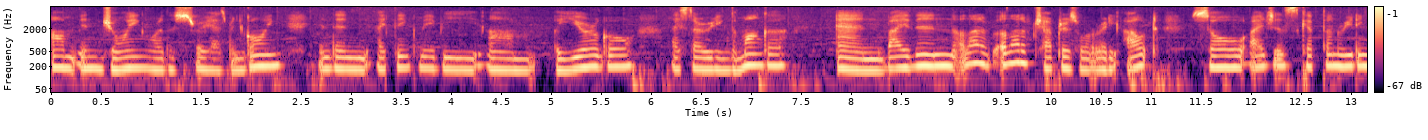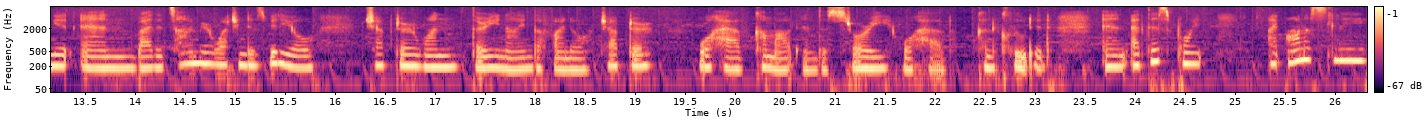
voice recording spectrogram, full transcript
um, enjoying where the story has been going. And then I think maybe um, a year ago, I started reading the manga, and by then a lot of a lot of chapters were already out. So I just kept on reading it, and by the time you're watching this video, chapter 139, the final chapter, will have come out, and the story will have concluded. And at this point, I honestly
